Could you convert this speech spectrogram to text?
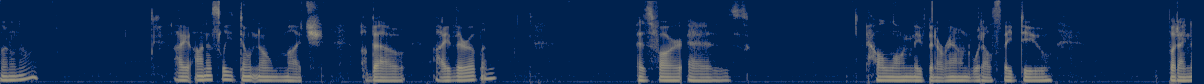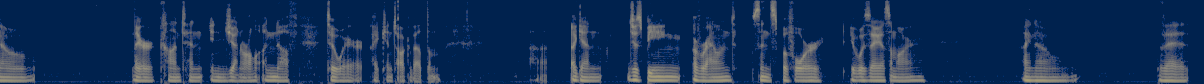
I don't know. I honestly don't know much about either of them as far as how long they've been around, what else they do. But I know their content in general enough to where I can talk about them. Uh, again, just being around since before it was ASMR, I know that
